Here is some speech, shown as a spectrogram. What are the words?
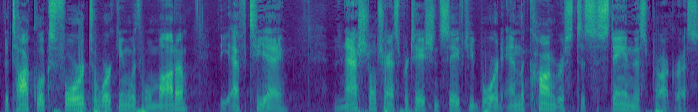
The TOC looks forward to working with WMATA, the FTA, the National Transportation Safety Board, and the Congress to sustain this progress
